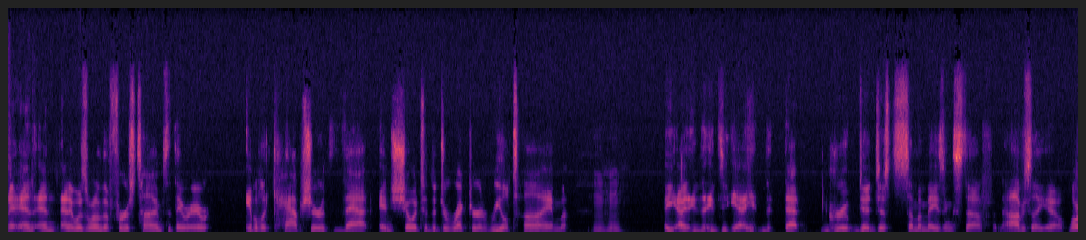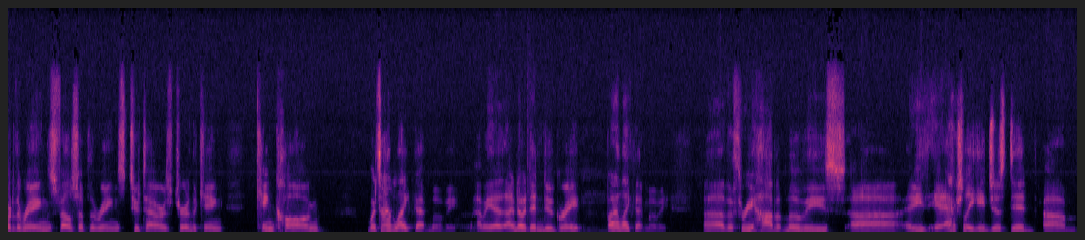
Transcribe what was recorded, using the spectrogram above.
And and and it was one of the first times that they were able to capture that and show it to the director in real time. Mhm. Yeah, yeah, that group did just some amazing stuff. Obviously, you know, Lord of the Rings, Fellowship of the Rings, Two Towers, Return of the King, King Kong, which I like that movie. I mean, I I know it didn't do great, but I like that movie. Uh, the three Hobbit movies. Uh, and he actually he just did um,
